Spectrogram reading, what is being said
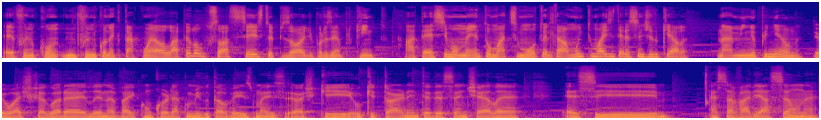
Eu fui me, fui me conectar com ela lá pelo, sei lá, sexto episódio, por exemplo, quinto. Até esse momento, o Matsumoto, ele tava muito mais interessante do que ela. Na minha opinião, né? Eu acho que agora a Helena vai concordar comigo, talvez, mas eu acho que o que torna interessante ela é esse, essa variação, né?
